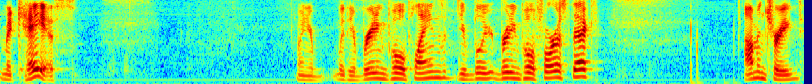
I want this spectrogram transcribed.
Mikaeus. When you're with your breeding pool planes, your breeding pool forest deck. I'm intrigued.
